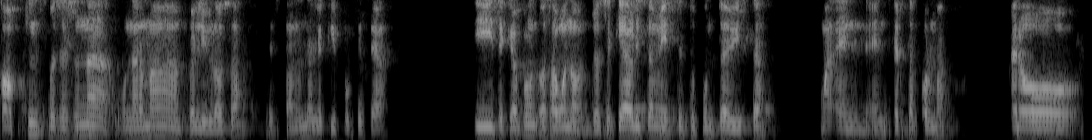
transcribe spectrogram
Hopkins pues es una, un arma peligrosa, estando en el equipo que sea. Y te quiero preguntar, o sea, bueno, yo sé que ahorita me diste tu punto de vista en, en cierta forma, pero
